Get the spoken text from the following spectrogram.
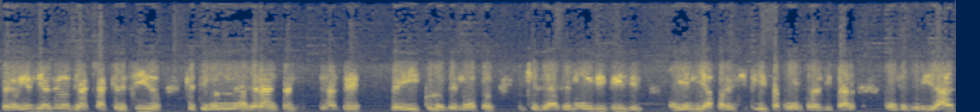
pero hoy en día es una ciudad que ha crecido, que tiene una gran cantidad de vehículos, de motos, y que se hace muy difícil hoy en día para el ciclista poder transitar con seguridad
